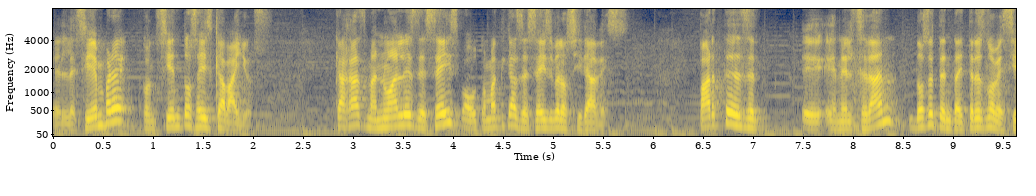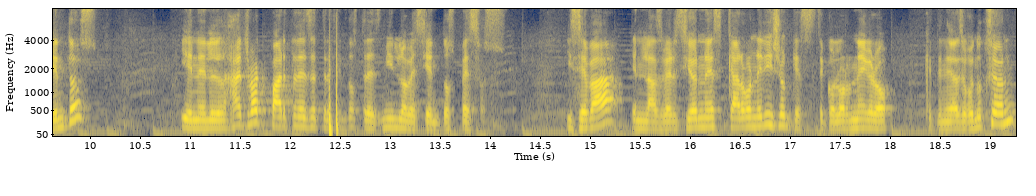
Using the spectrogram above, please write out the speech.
El de siempre, con 106 caballos. Cajas manuales de 6 o automáticas de 6 velocidades. Parte desde, eh, en el sedán 273,900 y en el hatchback parte desde 303,900 pesos. Y se va en las versiones Carbon Edition, que es este color negro que tenía de conducción,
